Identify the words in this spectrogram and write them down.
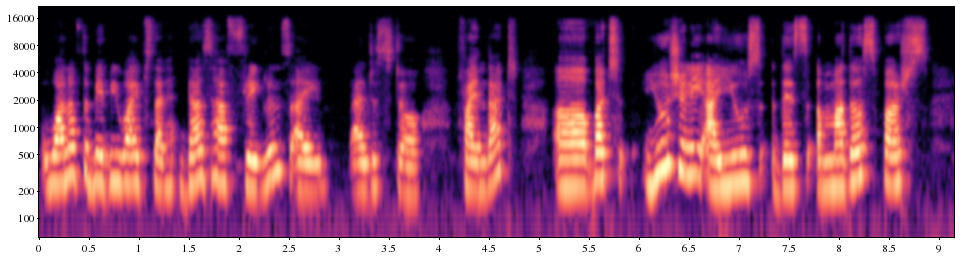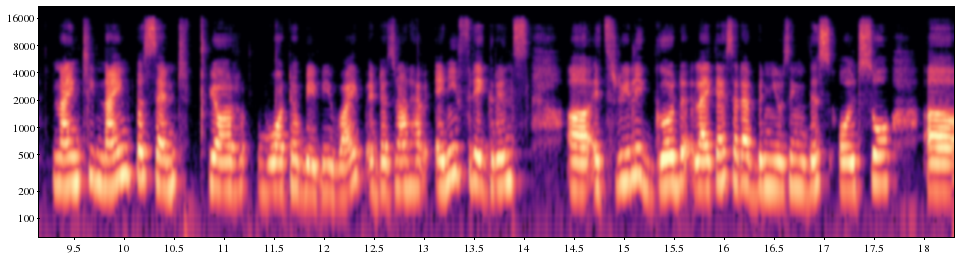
one of the baby wipes that does have fragrance. I, I'll just uh, find that. Uh, but usually I use this Mothersparsh 99% pure water baby wipe. It does not have any fragrance. Uh, it's really good. Like i said i've been using this also uh,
